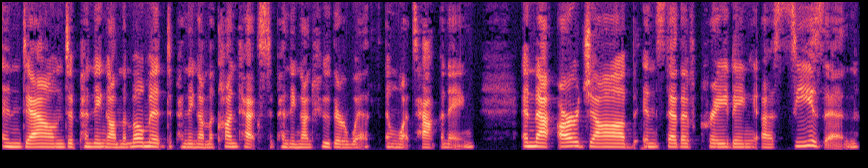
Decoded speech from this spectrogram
and down depending on the moment depending on the context depending on who they're with and what's happening and that our job, instead of creating a season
